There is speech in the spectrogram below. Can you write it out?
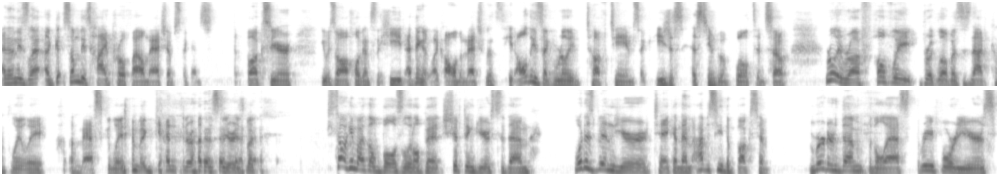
And then these like, some of these high profile matchups against the Bucks here. He was awful against the Heat. I think like all the matches with the Heat, all these like really tough teams, like he just has seemed to have wilted. So really rough. Hopefully Brook Lopez does not completely emasculate him again throughout the series. But just talking about the Bulls a little bit, shifting gears to them. What has been your take on them? Obviously, the Bucks have murdered them for the last three, four years.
